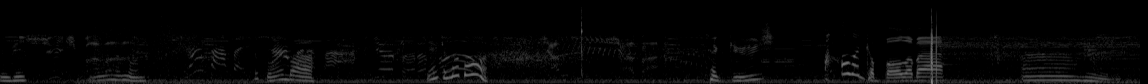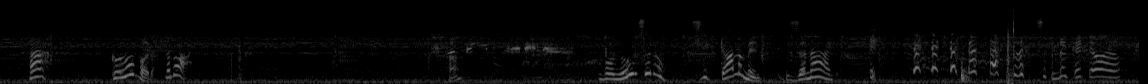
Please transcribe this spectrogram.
Bicho, mano. É bom, bah. É aquela boa. Goose. Olha que bola, bah. Um. Ah, Gulliver, na bah. Hã? Volúzero, Zicamament, Zanag. look at.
